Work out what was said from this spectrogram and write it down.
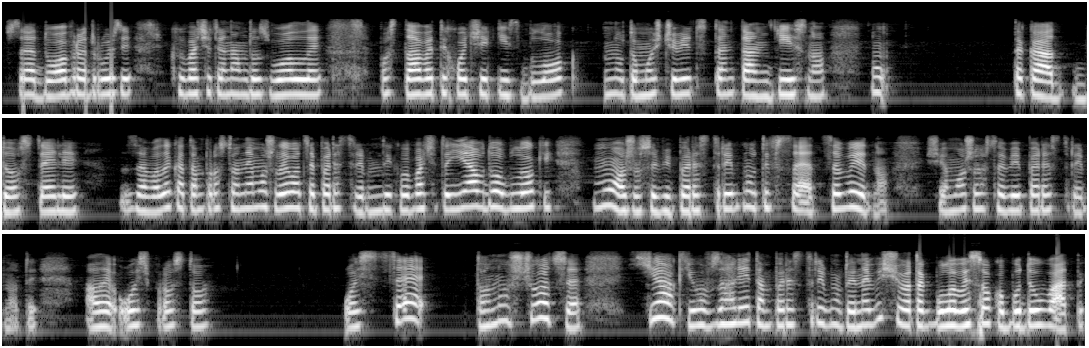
Все добре, друзі. Як ви бачите, нам дозволили поставити хоч якийсь блок. Ну, тому що відстань там дійсно, ну, така до стелі завелика, там просто неможливо це перестрибнути. Як ви бачите, я в два блоки можу собі перестрибнути все. Це видно, що я можу собі перестрибнути. Але ось просто ось це. Та ну що це? Як його взагалі там перестрибнути? Навіщо його так було високо будувати?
